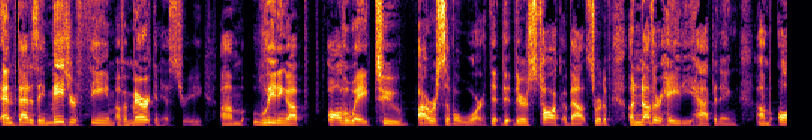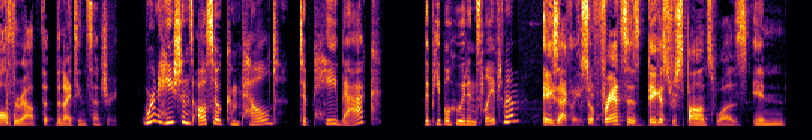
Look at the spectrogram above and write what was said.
And that is a major theme of American history um, leading up all the way to our Civil War. There's talk about sort of another Haiti happening um, all throughout the, the 19th century. Weren't Haitians also compelled to pay back the people who had enslaved them? Exactly. So France's biggest response was in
